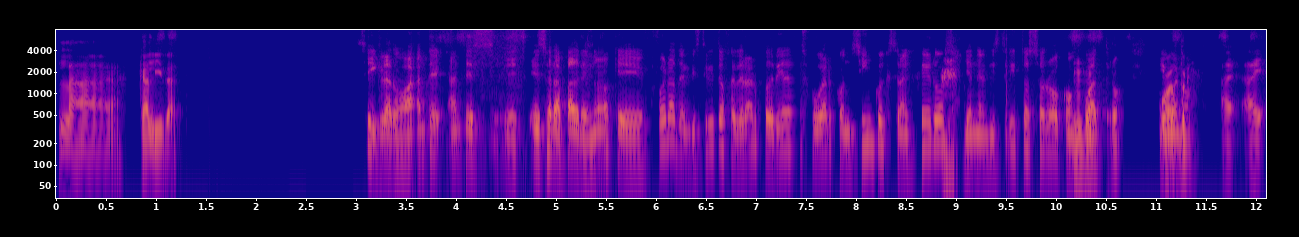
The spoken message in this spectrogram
la calidad. Sí, claro, antes, antes eh, eso era padre, ¿no? Que fuera del Distrito Federal podrías jugar con cinco extranjeros y en el distrito solo con cuatro. Y Cuatro. bueno,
